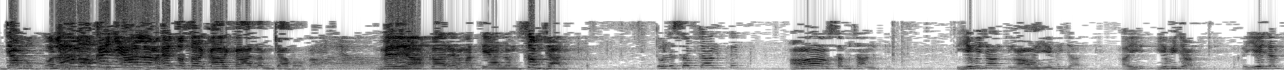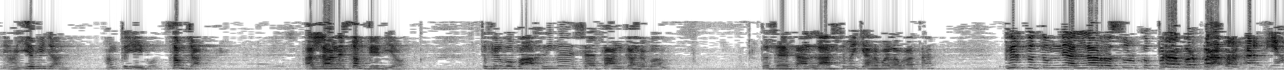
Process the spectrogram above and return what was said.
جب غلاموں کا یہ عالم ہے تو سرکار کا عالم کیا ہوگا؟ میرے آقا رحمت عالم سب جانتے تو سب جانتے ہاں سب جانتے یہ بھی جانتے ہاں یہ بھی جانتے یہ بھی جانتے یہ جانتے ہاں یہ بھی جانتے ہم تو یہی بولتے سب جانتے ہیں۔ اللہ نے سب دے دیا تو پھر وہ آخری میں شیطان کا حربا تو شیطان لاسٹ میں کیا حربا لگاتا ہے؟ پھر تو تم نے اللہ رسول کو برابر برابر کر دیا۔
